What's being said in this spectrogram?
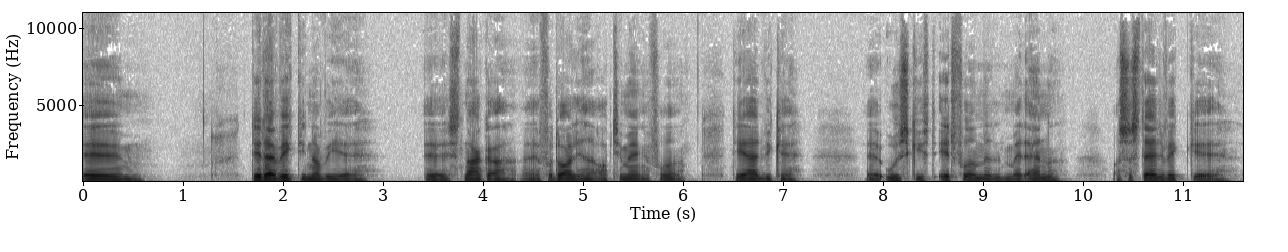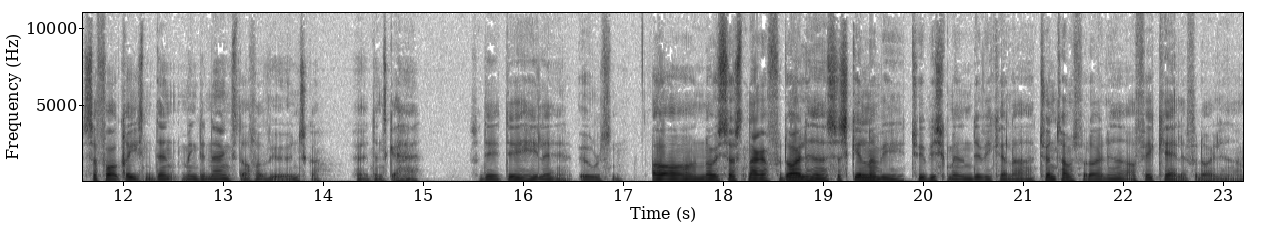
Øh, det, der er vigtigt, når vi øh, øh, snakker øh, fordøjelighed og optimering af foder, det er, at vi kan øh, udskifte et fodermiddel med et andet, og så stadigvæk øh, så får grisen den mængde næringsstoffer, vi ønsker, øh, den skal have. Så det, det er hele øvelsen. Og når vi så snakker fordøjeligheder, så skiller vi typisk mellem det, vi kalder tyndtarmsfordøjeligheder og fækale fordøjeligheder.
